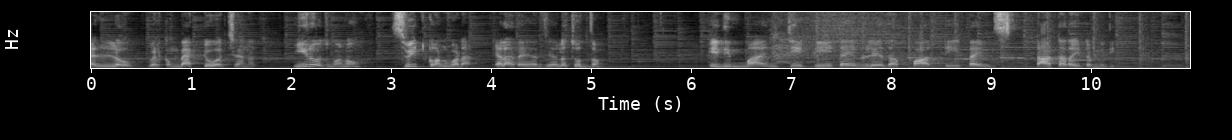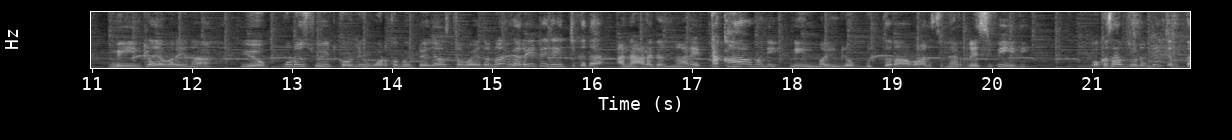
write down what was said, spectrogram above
Hello welcome back to our channel. ఈరోజు మనం స్వీట్ కార్న్ వడ ఎలా తయారు చేయాలో చూద్దాం. ఇది మంచి టీ టైం లేదా పార్టీ టైం స్టార్టర్ ఐటమ్ ఇది. మీ ఇంట్లో ఎవరైనా ఎప్పుడు స్వీట్ కార్న్ని ఉడకబెట్టే చేస్తావా ఏదైనా వెరైటీ చేయొచ్చు కదా అని అడగంగానే టకామని మీ మైండ్లో గుర్తు రావాల్సిన రెసిపీ ఇది. ఒకసారి చూడండి ఎంత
